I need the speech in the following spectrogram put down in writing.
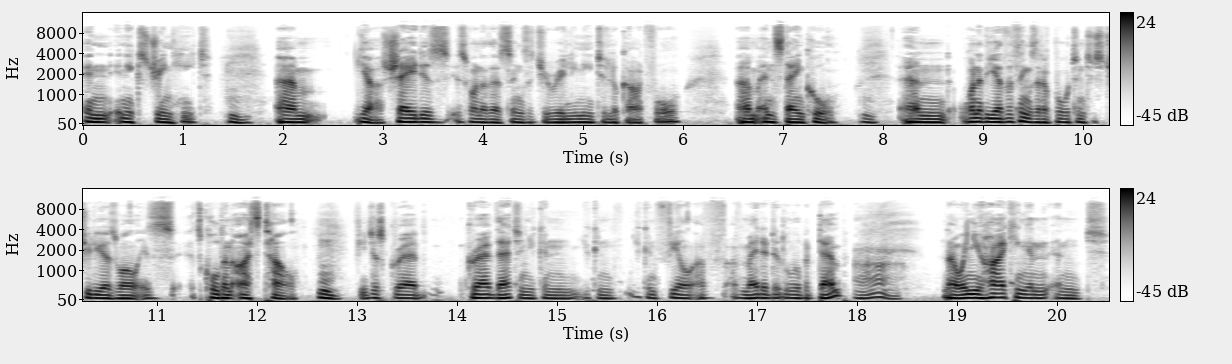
in in extreme heat, um, yeah, shade is is one of those things that you really need to look out for, um, and staying cool. And one of the other things that I've brought into studio as well is it's called an ice towel. If you just grab grab that, and you can you can you can feel. I've I've made it a little bit damp. Ah. Now, when you're hiking and and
